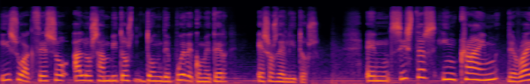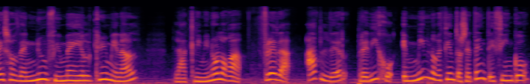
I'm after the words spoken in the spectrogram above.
y su acceso a los ámbitos donde puede cometer esos delitos. En Sisters in Crime, The Rise of the New Female Criminal, la criminóloga Freda Adler predijo en 1975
